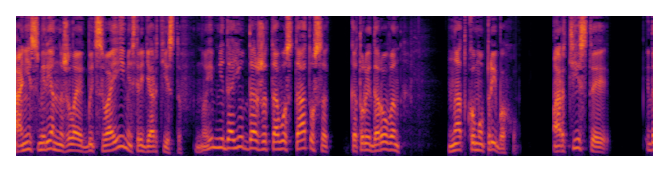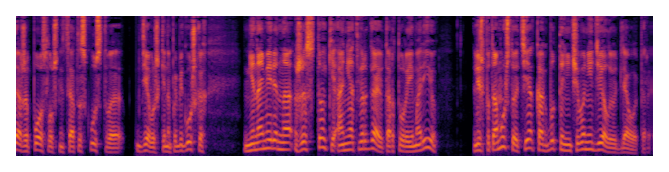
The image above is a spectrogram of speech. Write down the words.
Они смиренно желают быть своими среди артистов, но им не дают даже того статуса, который дарован Надкому Прибаху. Артисты и даже послушницы от искусства, девушки на побегушках, не намеренно жестоки, они отвергают Артура и Марию лишь потому, что те как будто ничего не делают для оперы,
